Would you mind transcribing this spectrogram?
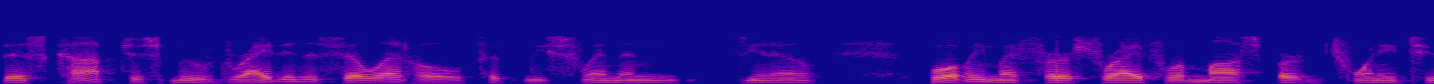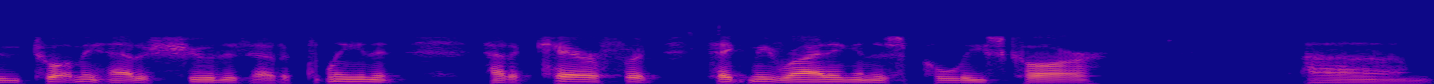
this cop just moved right in to fill that hole. Took me swimming, you know, bought me my first rifle, a Mossberg 22. Taught me how to shoot it, how to clean it, how to care for it. Take me riding in his police car. Um,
